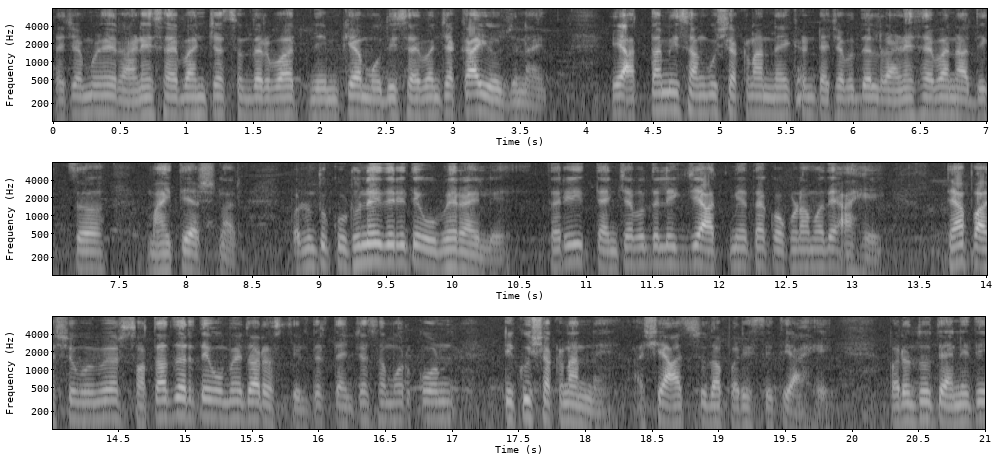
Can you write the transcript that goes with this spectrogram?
त्याच्यामुळे राणेसाहेबांच्या संदर्भात नेमक्या मोदी साहेबांच्या काय योजना आहेत हे आत्ता मी सांगू शकणार नाही कारण त्याच्याबद्दल राणेसाहेबांना अधिकचं माहिती असणार. परंतु कुठूनही जरी ते उभे राहिले तरी त्यांच्याबद्दल एक जी आत्मीयता कोकणामध्ये आहे त्या पार्श्वभूमीवर स्वतः जर ते उमेदवार असतील तर त्यांच्यासमोर कोण टिकू शकणार नाही अशी आजसुद्धा परिस्थिती आहे. परंतु त्यांनी ती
